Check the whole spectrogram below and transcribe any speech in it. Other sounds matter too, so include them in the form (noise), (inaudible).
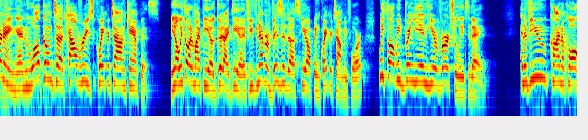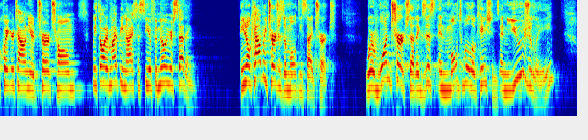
Morning and welcome to Calvary's Quakertown campus. You know, we thought it might be a good idea. If you've never visited us here up in Quakertown before, we thought we'd bring you in here virtually today. And if you kind of call Quakertown your church home, we thought it might be nice to see a familiar setting. You know, Calvary Church is a multi site church. We're one church that exists in multiple locations. And usually,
